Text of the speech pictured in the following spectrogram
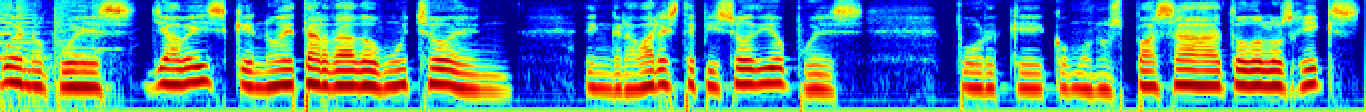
Bueno, pues ya veis que no he tardado mucho en, en, grabar este episodio, pues porque como nos pasa a todos los geeks,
